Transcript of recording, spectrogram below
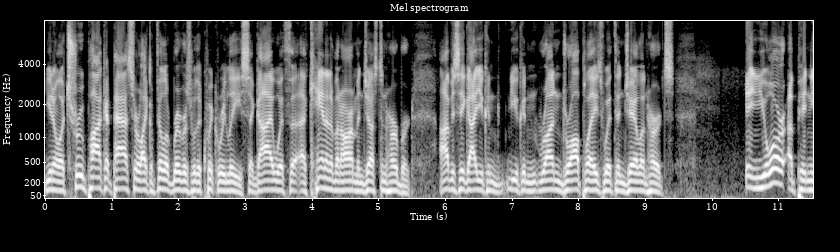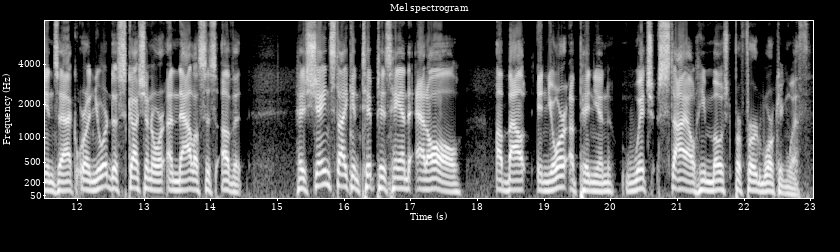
You know, a true pocket passer like a Philip Rivers with a quick release, a guy with a cannon of an arm in Justin Herbert. Obviously, a guy you can you can run draw plays with in Jalen Hurts. In your opinion, Zach, or in your discussion or analysis of it, has Shane Steichen tipped his hand at all about, in your opinion, which style he most preferred working with?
